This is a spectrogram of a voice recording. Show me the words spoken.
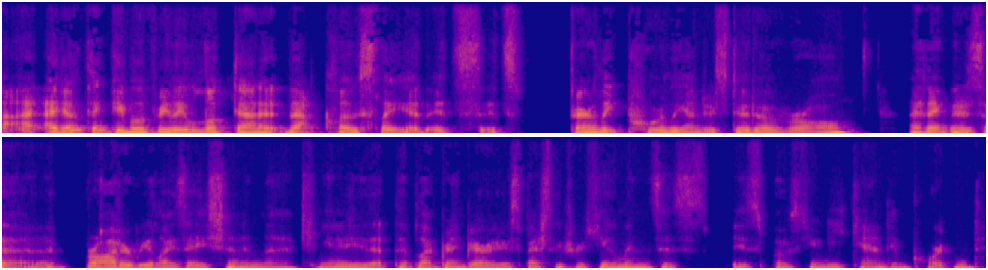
I, I don't think people have really looked at it that closely. It, it's it's fairly poorly understood overall I think there's a, a, broader realization in the community that the blood-brain barrier, especially for humans, is is both unique and important.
